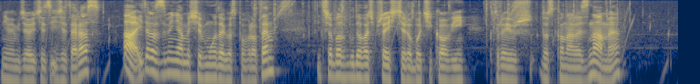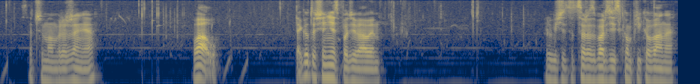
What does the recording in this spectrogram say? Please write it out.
Nie wiem, gdzie ojciec idzie teraz. A, i teraz zmieniamy się w młodego z powrotem. I trzeba zbudować przejście robocikowi, które już doskonale znamy. Znaczy, mam wrażenie. Wow. Tego to się nie spodziewałem. Robi się to coraz bardziej skomplikowane.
